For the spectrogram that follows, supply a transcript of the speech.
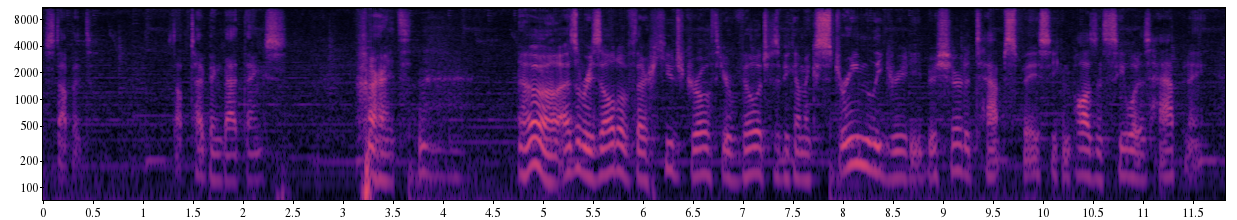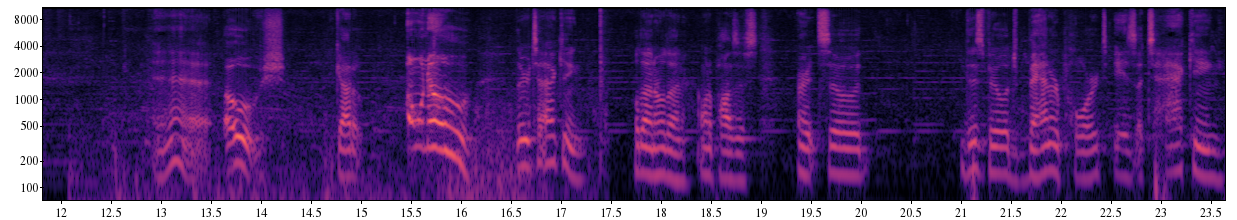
Stop it. Stop typing bad things. Alright. Oh, as a result of their huge growth, your village has become extremely greedy. Be sure to tap space so you can pause and see what is happening. Yeah. Oh, sh got it. Oh no! They're attacking. Hold on, hold on. I want to pause this. Alright, so this village, Bannerport, is attacking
